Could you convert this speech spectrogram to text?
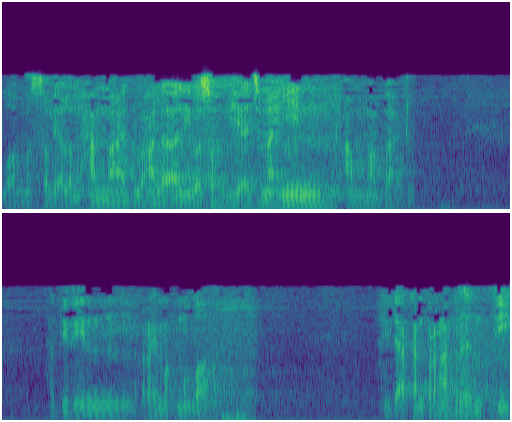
Allahumma salli ala Muhammad wa ala alihi wa sahbihi ajmain. Amma ba'du. Hadirin rahimakumullah. Tidak akan pernah berhenti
